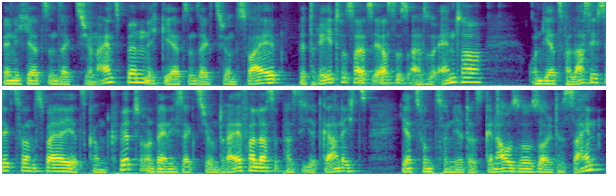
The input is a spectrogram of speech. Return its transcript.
Wenn ich jetzt in Sektion 1 bin, ich gehe jetzt in Sektion 2, betrete es als erstes, also Enter, und jetzt verlasse ich Sektion 2, jetzt kommt Quit und wenn ich Sektion 3 verlasse, passiert gar nichts. Jetzt funktioniert es. Genauso sollte es sein.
